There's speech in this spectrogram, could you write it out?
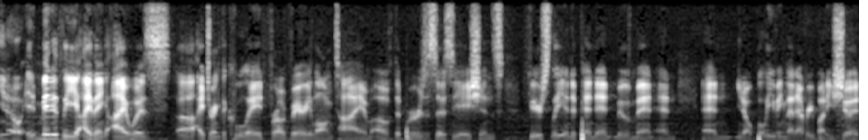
You know, admittedly, I think I was uh, I drank the Kool Aid for a very long time of the Brewers Association's fiercely independent movement, and and you know believing that everybody should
